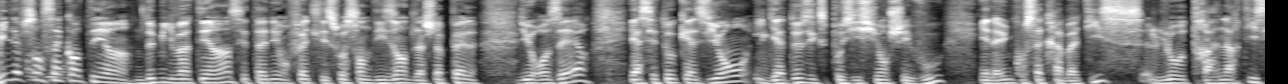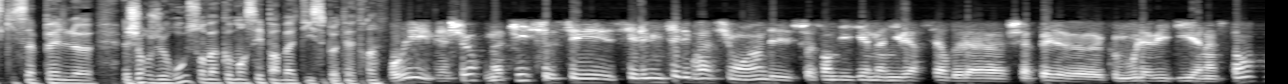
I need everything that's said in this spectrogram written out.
1951-2021, cette année, on fête les 70 ans de la chapelle du Rosaire. Et à cette occasion, il y a deux expositions chez vous. Il y en a une consacrée à Matisse, l'autre à un artiste qui s'appelle Georges Rousse. On va commencer par Matisse, peut-être. Hein. Oui, bien sûr. Matisse, c'est une célébration hein, des 70e anniversaire de la chapelle, euh, comme vous l'avez dit à l'instant.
